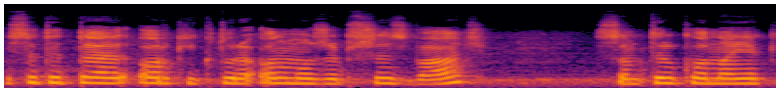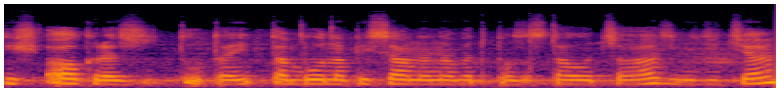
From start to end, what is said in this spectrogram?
Niestety te orki, które on może przyzwać, są tylko na jakiś okres. Tutaj, tam było napisane nawet pozostały czas, widzicie?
